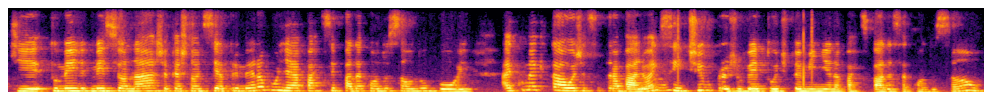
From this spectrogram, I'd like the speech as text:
que tu mencionaste a questão de ser a primeira mulher a participar da condução do boi. Aí como é que está hoje esse trabalho? Há incentivo para a juventude feminina participar dessa condução?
